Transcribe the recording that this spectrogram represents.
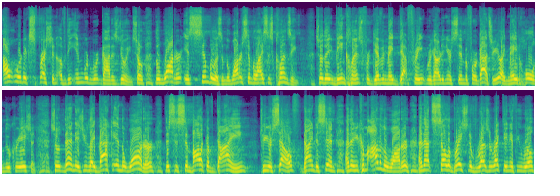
outward expression of the inward work God is doing. So the water is symbolism. The water symbolizes cleansing. So that you're being cleansed, forgiven, made debt free regarding your sin before God. So you're like made whole, new creation. So then as you lay back in the water, this is symbolic of dying to yourself, dying to sin, and then you come out of the water, and that's celebration of resurrecting, if you will,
